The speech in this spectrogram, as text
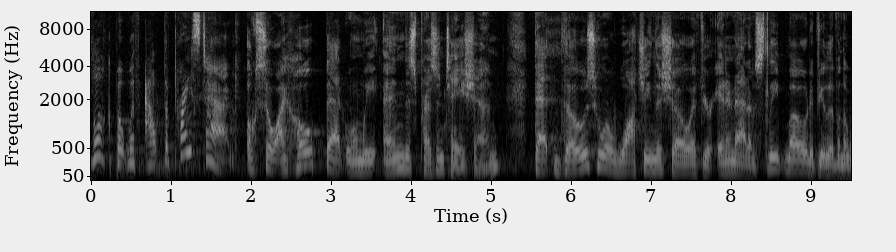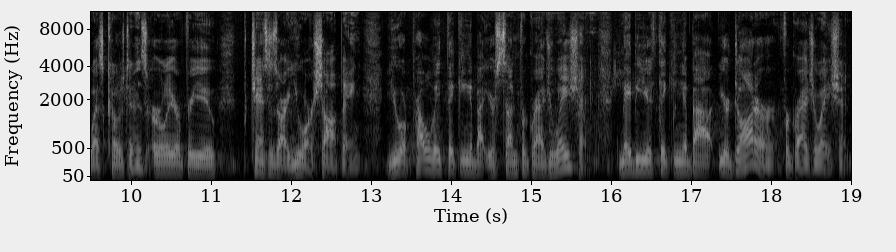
look, but without the price tag. Oh, so I hope that when we end this presentation, that those who are watching the show, if you're in and out of sleep mode, if you live on the West Coast and it's earlier for you, chances are you are shopping. You are probably thinking about your son for graduation. Maybe you're thinking about your daughter for graduation.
